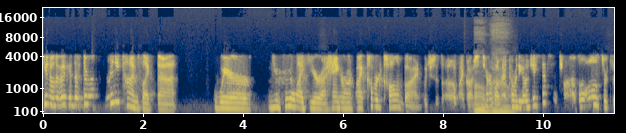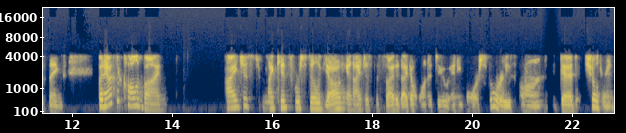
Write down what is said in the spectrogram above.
you know, there, there were many times like that where you feel like you're a hanger on. I covered Columbine, which is, oh my gosh, oh, terrible. Wow. I, mean, I covered the O.J. Simpson trial, all sorts of things. But after Columbine, I just, my kids were still young, and I just decided I don't want to do any more stories on dead children.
